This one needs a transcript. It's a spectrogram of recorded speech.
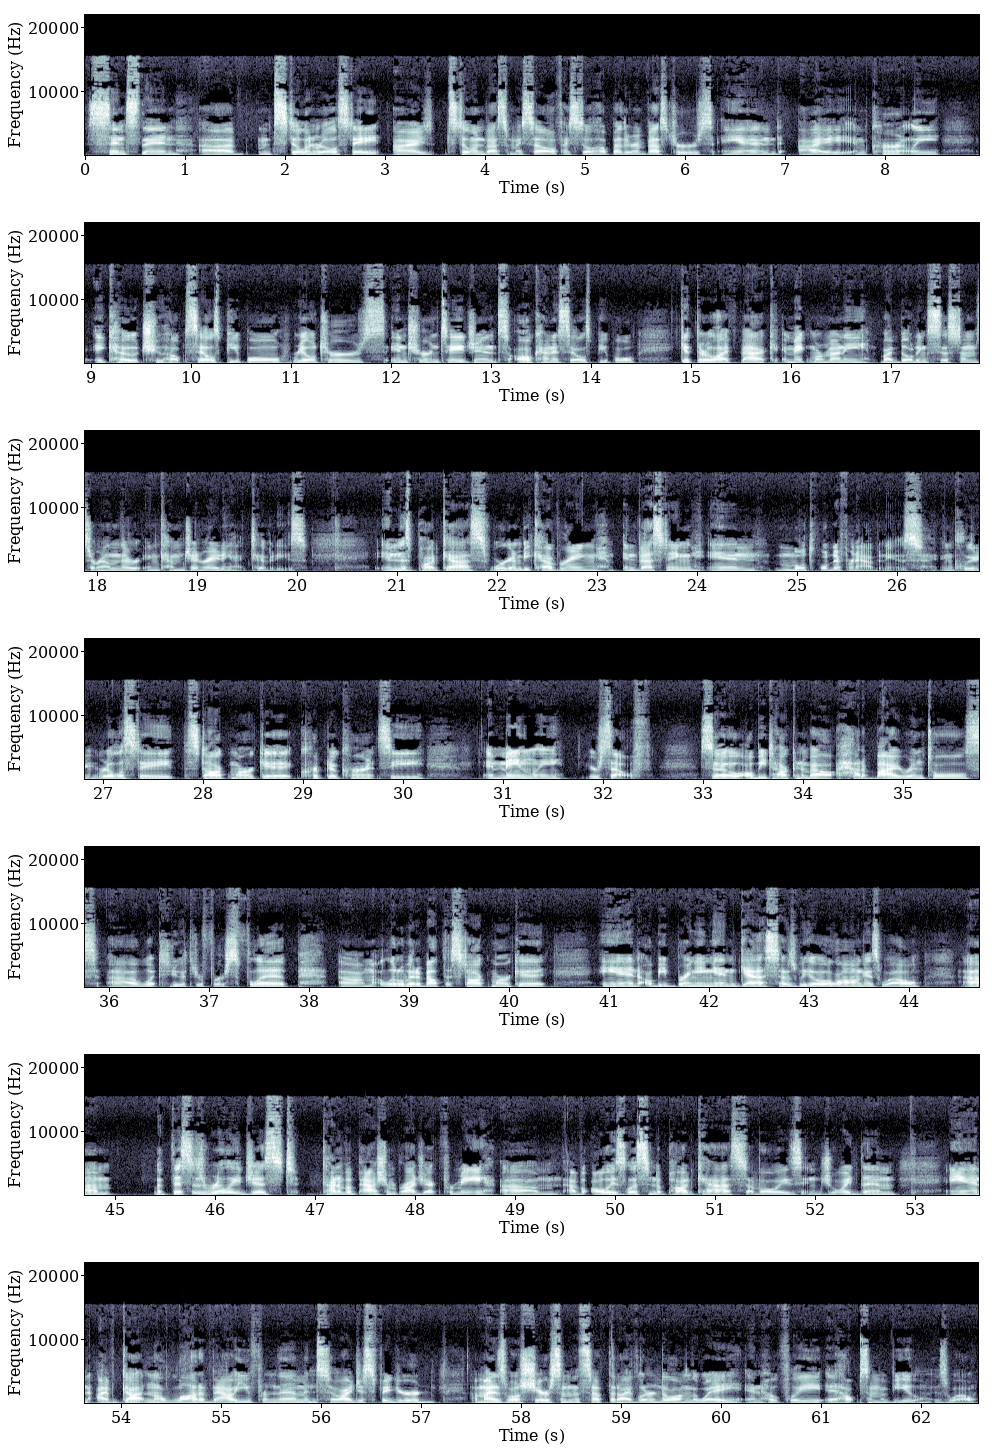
Since then, uh, I'm still in real estate. I still invest myself. I still help other investors, and I am currently a coach who helps salespeople, realtors, insurance agents, all kind of salespeople get their life back and make more money by building systems around their income generating activities in this podcast, we're going to be covering investing in multiple different avenues, including real estate, the stock market, cryptocurrency, and mainly yourself. So, I'll be talking about how to buy rentals, uh, what to do with your first flip, um, a little bit about the stock market, and I'll be bringing in guests as we go along as well. Um, but this is really just kind of a passion project for me. Um, I've always listened to podcasts, I've always enjoyed them, and I've gotten a lot of value from them. And so I just figured I might as well share some of the stuff that I've learned along the way, and hopefully it helps some of you as well.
